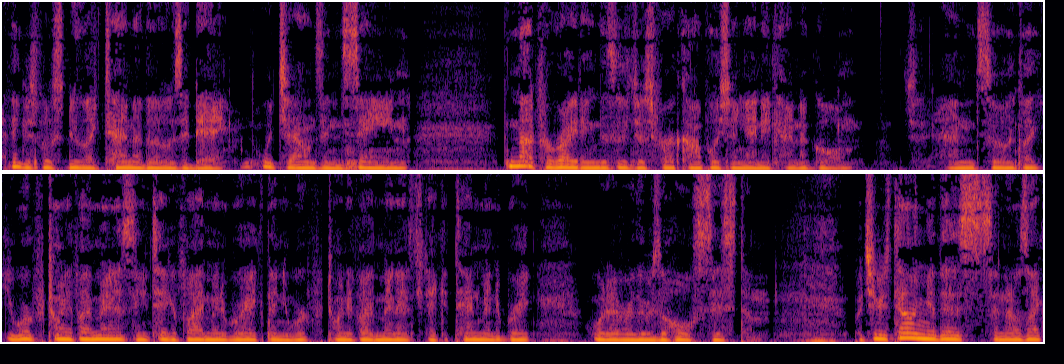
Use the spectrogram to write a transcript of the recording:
I think you're supposed to do like 10 of those a day, which sounds insane. Not for writing, this is just for accomplishing any kind of goal. And so, like, you work for 25 minutes, and you take a five minute break, then you work for 25 minutes, you take a 10 minute break, whatever. There was a whole system. But she was telling me this, and I was like,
